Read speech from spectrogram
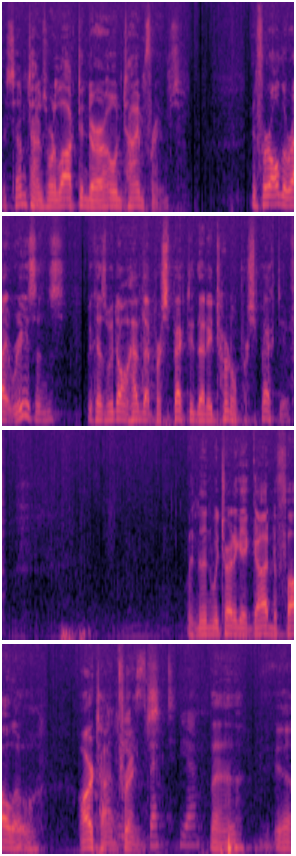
And sometimes we're locked into our own time frames. And for all the right reasons, because we don't have that perspective, that eternal perspective. And then we try to get God to follow our time we frames. expect, Yeah. Yeah. Yeah.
